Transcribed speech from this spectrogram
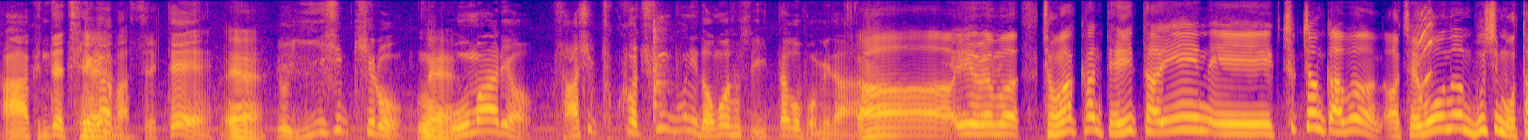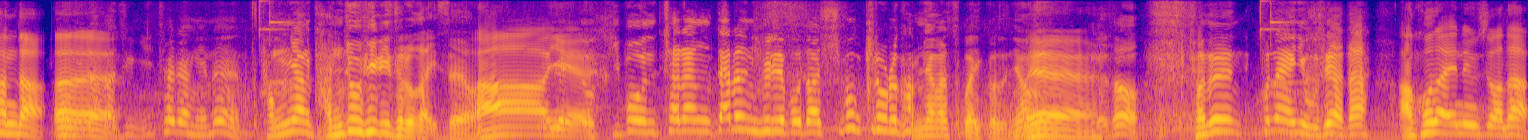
아 근데 제가 예. 봤을 때요 예. 20km 네. 5마력 40토크가 충분히 넘어설 수 있다고 봅니다 아, 예. 이게 그러면 정확한 데이터인 이 측정값은 어, 제보는 무시 못한다. 거기다가 예. 지금 이 차량에는 경량 단조 휠이 들어가 있어요 아, 예. 또 기본 차량 다른 휠보다 15kg를 감량할 수가 있거든요 예. 그래서 저는 코나인이 우세하다 아코나 애니무스하다.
